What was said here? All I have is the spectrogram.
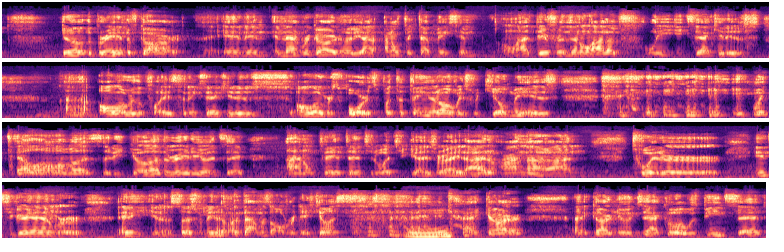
you know the brand of Gar. And in, in that regard, Hoodie, I, I don't think that makes him a lot different than a lot of league executives. Uh, all over the place and executives all over sports. But the thing that always would kill me is he would tell all of us that he'd go on the radio and say, I don't pay attention to what you guys write. I don't, I'm not on Twitter or Instagram or any you know social media. That was all ridiculous. Mm-hmm. Gar, uh, Gar knew exactly what was being said.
